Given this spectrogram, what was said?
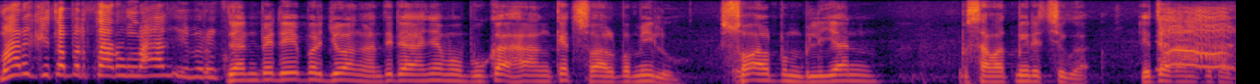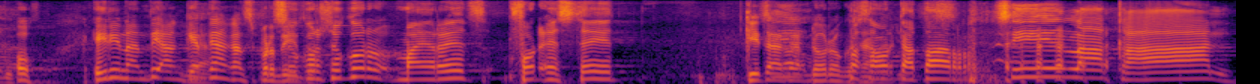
Mari kita bertarung lagi berikut. Dan PDI Perjuangan tidak hanya membuka hak angket soal pemilu, soal pembelian pesawat Mirit juga. Itu akan kita buka. Oh, ini nanti angketnya ya. akan seperti Syukur-syukur Myrates, Ford Estate, kita akan dorong ke pesawat Qatar. Silakan.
